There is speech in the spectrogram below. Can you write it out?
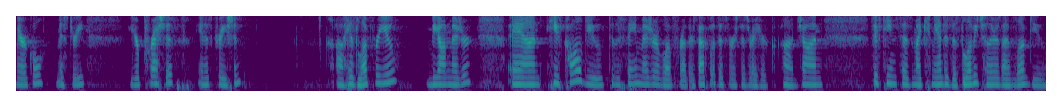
miracle, mystery. You're precious in His creation. Uh, his love for you, beyond measure, and He's called you to the same measure of love for others. That's what this verse is right here. Uh, John 15 says, "My command is this: love each other as I've loved you."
